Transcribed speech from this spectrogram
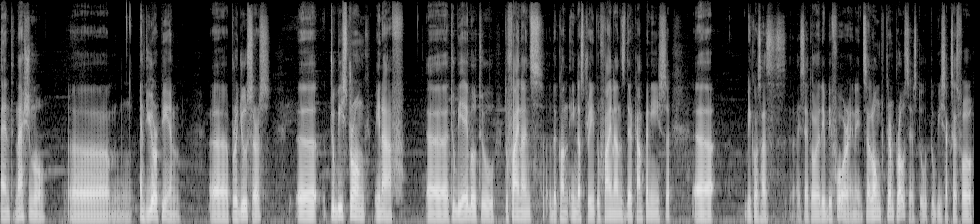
and national um, and European uh, producers to be strong enough uh, to be able to to finance the industry, to finance their companies, uh, because as I said already before, and it's a long-term process to to be successful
